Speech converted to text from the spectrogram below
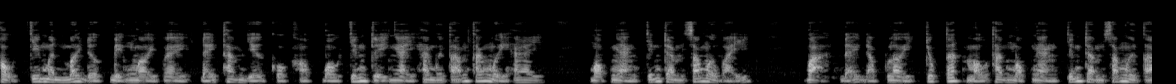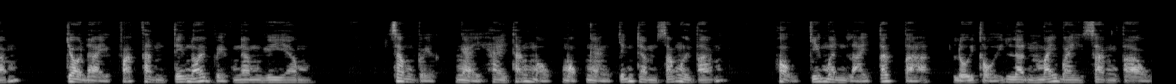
Hồ Chí Minh mới được điện mời về để tham dự cuộc họp Bộ Chính trị ngày 28 tháng 12, 1967 và để đọc lời chúc Tết Mậu Thân 1968 cho Đài Phát thanh Tiếng Nói Việt Nam ghi âm. Xong việc ngày 2 tháng 1 1968, Hồ Chí Minh lại tất tả lủi thổi lên máy bay sang tàu.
